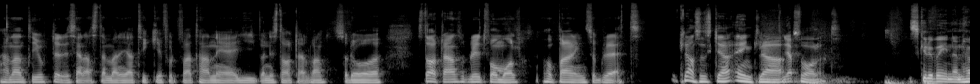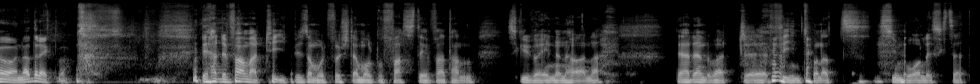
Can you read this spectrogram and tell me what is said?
Han har inte gjort det det senaste, men jag tycker fortfarande att han är given i startelvan. Så då startar han så blir det två mål. Hoppar han in så blir det ett. Klassiska, enkla yep. svaret. Skruva in en hörna direkt, va? det hade fan varit typiskt som vårt första mål på fast för att han skruvade in en hörna. Det hade ändå varit eh, fint på något symboliskt sätt.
